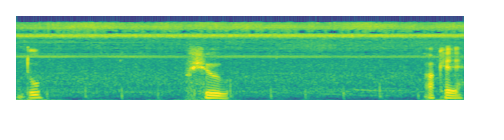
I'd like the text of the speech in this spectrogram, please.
Und du? Phew. Okay.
